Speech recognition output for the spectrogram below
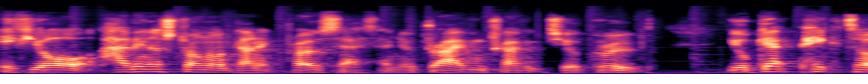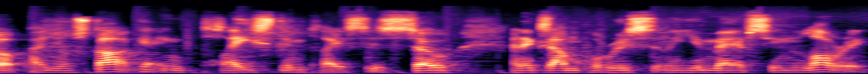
if you're having a strong organic process and you're driving traffic to your group, you'll get picked up and you'll start getting placed in places. So, an example recently, you may have seen Laurie.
